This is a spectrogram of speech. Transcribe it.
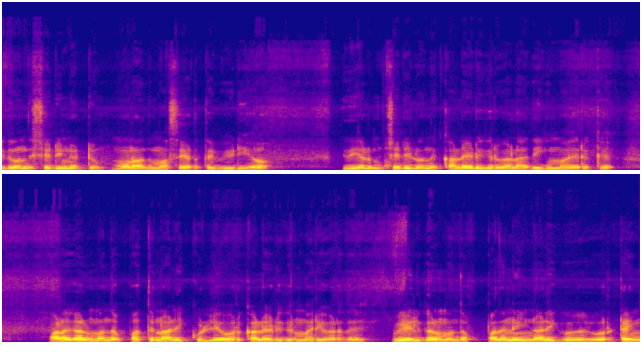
இது வந்து செடி நட்டு மூணாவது மாதம் எடுத்த வீடியோ. இது எலும்பு செடியில் வந்து களை எடுக்கிற வேலை அதிகமாக இருக்குது மழை காலம் வந்தால் பத்து நாளைக்குள்ளேயே ஒரு களை எடுக்கிற மாதிரி வருது. வெயில் காலம் வந்தால் பதினஞ்சு நாளைக்கு ஒரு டைம்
